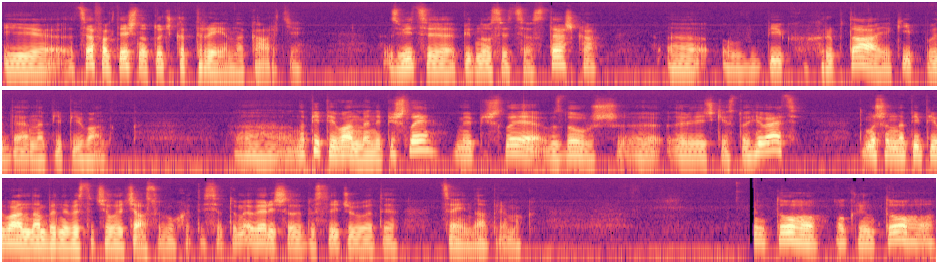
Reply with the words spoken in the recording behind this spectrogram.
І це фактично точка 3 на карті. Звідси підноситься стежка е, в бік хребта, який веде на Піпіван. Е, на Піпіван ми не пішли. Ми пішли вздовж е, річки Стогівець, тому що на Піпіван нам би не вистачило часу рухатися, то ми вирішили досліджувати цей напрямок. Окрім того, окрім того,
